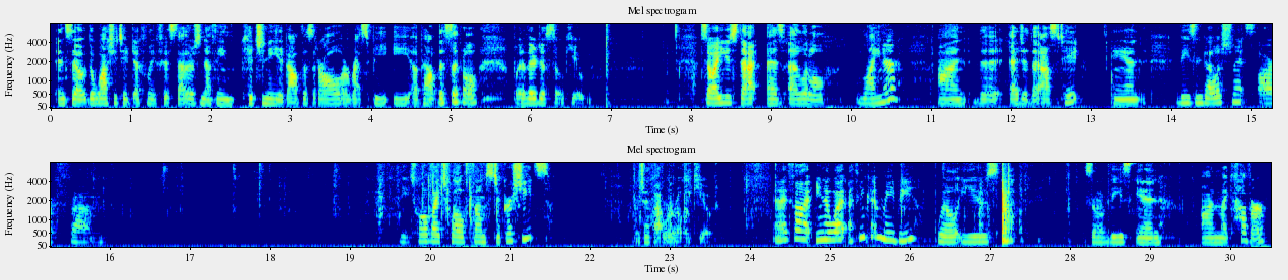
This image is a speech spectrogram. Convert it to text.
And so the washi tape definitely fits that. There's nothing kitcheny about this at all or recipe-y about this at all, but they're just so cute. So I used that as a little liner on the edge of the acetate. And these embellishments are from the 12 by 12 foam sticker sheets, which I thought were really cute. And I thought, you know what, I think I maybe will use some of these in on my cover.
